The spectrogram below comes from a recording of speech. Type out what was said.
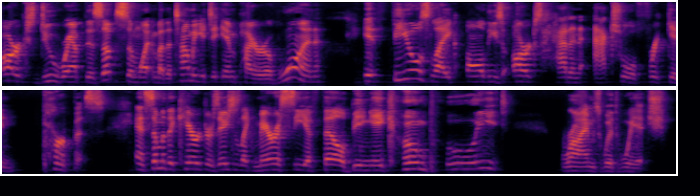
arcs do ramp this up somewhat, and by the time we get to Empire of One, it feels like all these arcs had an actual freaking purpose. And some of the characterizations like Marasiah Fel being a complete rhymes with witch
